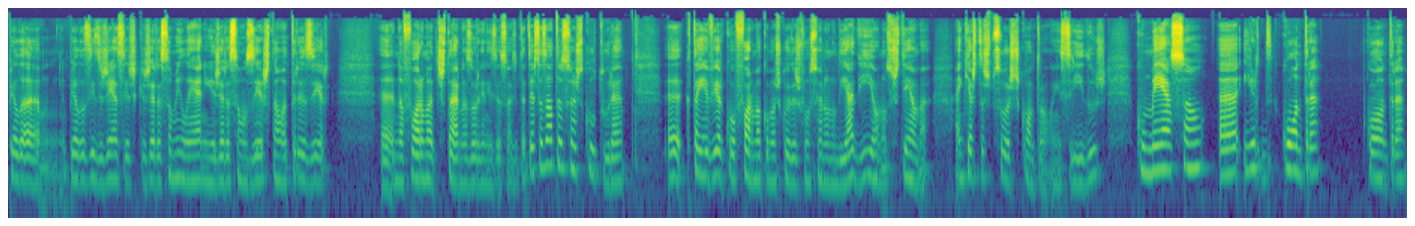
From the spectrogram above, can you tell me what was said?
pela, pelas exigências que a geração milénio e a geração Z estão a trazer eh, na forma de estar nas organizações. E, portanto, estas alterações de cultura, eh, que têm a ver com a forma como as coisas funcionam no dia a dia ou no sistema em que estas pessoas se encontram inseridos, começam a ir de- contra, contra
